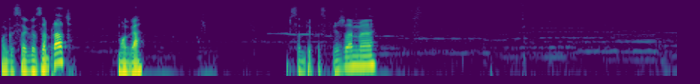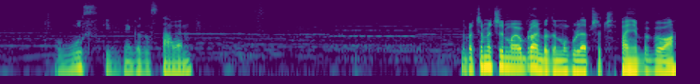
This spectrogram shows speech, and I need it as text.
Mogę sobie go zebrać? Mogę. Sobie go zbierzemy. Łuski z niego dostałem. Zobaczymy, czy moją broń będę mógł ulepszyć. Fajnie by było.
